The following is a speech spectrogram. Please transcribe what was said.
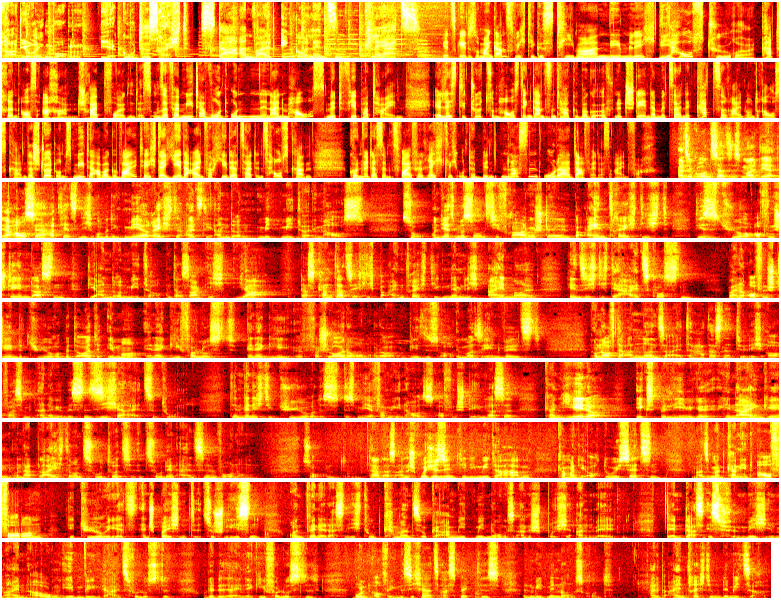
Radio Regenbogen, Ihr gutes Recht. Staranwalt Ingo Lenzen klärt's. Jetzt geht es um ein ganz wichtiges Thema, nämlich die Haustüre. Katrin aus Achern schreibt folgendes. Unser Vermieter wohnt unten in einem Haus mit vier Parteien. Er lässt die Tür zum Haus den ganzen Tag über geöffnet stehen, damit seine Katze rein und raus kann. Das stört uns Mieter aber gewaltig, da jeder einfach jederzeit ins Haus kann. Können wir das im Zweifel rechtlich unterbinden lassen oder darf er das einfach? Also Grundsatz ist mal der, der Hausherr hat jetzt nicht unbedingt mehr Rechte als die anderen Mitmieter im Haus. So, und jetzt müssen wir uns die Frage stellen, beeinträchtigt dieses Türe offen stehen lassen die anderen Mieter? Und da sage ich ja, das kann tatsächlich beeinträchtigen, nämlich einmal hinsichtlich der Heizkosten, weil eine offenstehende Türe bedeutet immer Energieverlust, Energieverschleuderung oder wie du es auch immer sehen willst. Und auf der anderen Seite hat das natürlich auch was mit einer gewissen Sicherheit zu tun. Denn wenn ich die Türe des, des Mehrfamilienhauses offen stehen lasse, kann jeder x-beliebige hineingehen und hat leichteren Zutritt zu den einzelnen Wohnungen. So, und da das Ansprüche sind, die die Mieter haben, kann man die auch durchsetzen. Also man kann ihn auffordern, die Türe jetzt entsprechend zu schließen. Und wenn er das nicht tut, kann man sogar Mietminderungsansprüche anmelden. Denn das ist für mich in meinen Augen eben wegen der Heizverluste oder der Energieverluste und auch wegen des Sicherheitsaspektes ein Mietminderungsgrund, eine Beeinträchtigung der Mietsache.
